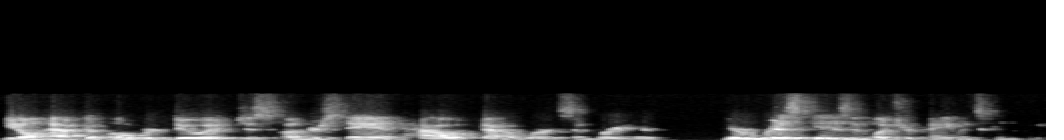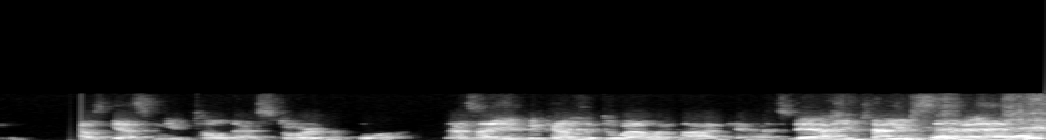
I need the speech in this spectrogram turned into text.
You don't have to overdo it. Just understand how it kind of works and where your your risk is and what your payment's going to be. I was guessing you've told that story before. That's how you become the Dwellynn podcast. Yeah. You, you said that. You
